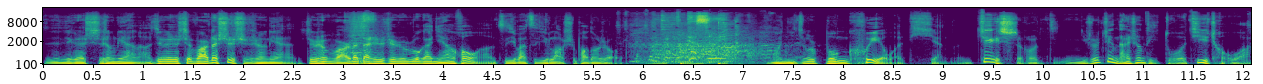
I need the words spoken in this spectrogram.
那个师生恋了，就是玩的是师生恋，就是玩的，但是是若干年后啊，自己把自己老师抛到手了。啊，你就是崩溃啊！我天哪，这时候你说这男生得多记仇啊！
